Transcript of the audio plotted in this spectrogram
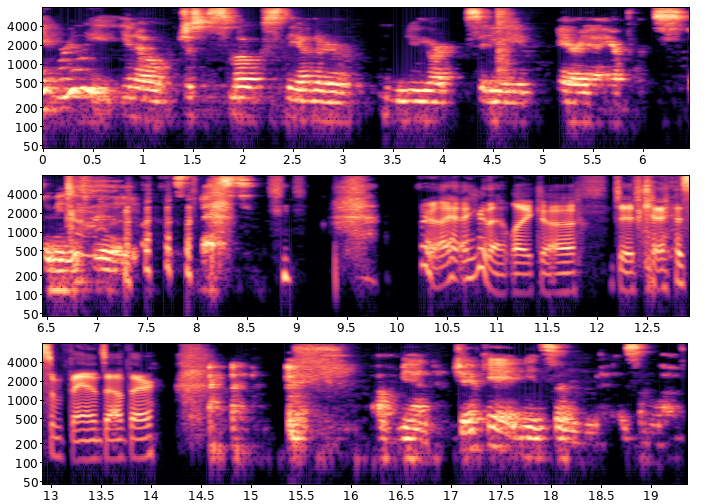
It really, you know, just smokes the other New York City area airports. I mean, it's really it's the best. I, I hear that. Like uh, JFK has some fans out there. Oh man, JFK needs some some love.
